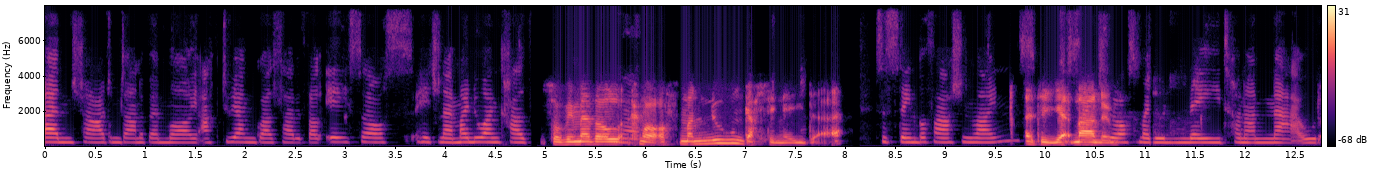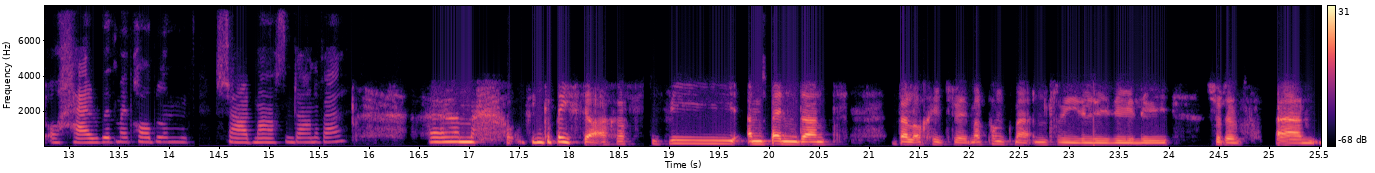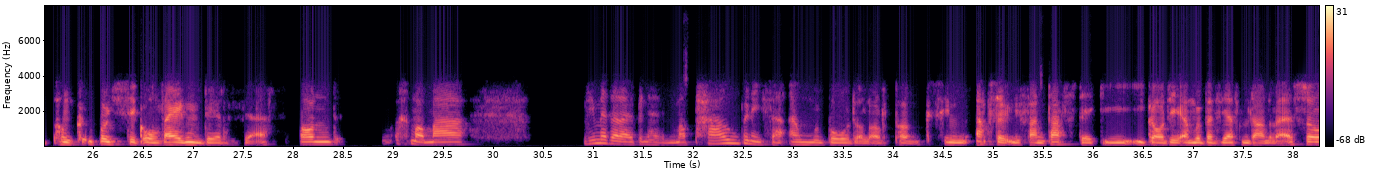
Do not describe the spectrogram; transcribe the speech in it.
yn siarad amdano fe mwy ac dwi yn gweld llefydd fel ASOS, H&M, mae nhw yn cael... So fi'n meddwl, yeah. chmo, os mae nhw'n gallu neud e... Sustainable Fashion Lines. Ydy, ie, yeah, mae nhw. Os mae nhw'n neud hwnna nawr oherwydd mae pobl yn siarad mas amdano fe. Um, fi'n gobeithio, achos fi yn bendant, fel o'ch chi dweud, mae'r pwnc yma yn really, really sort of um, pwnc bwysig o fewn dirfiaeth, ond chmo, mae fi'n meddwl erbyn heddiw, mae pawb yn eitha ymwybodol o'r pwnc sy'n absolutely ffantastig i, i godi ymwybyddiaeth amdano fe. So,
